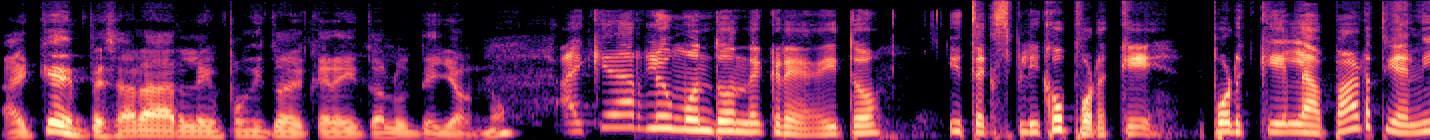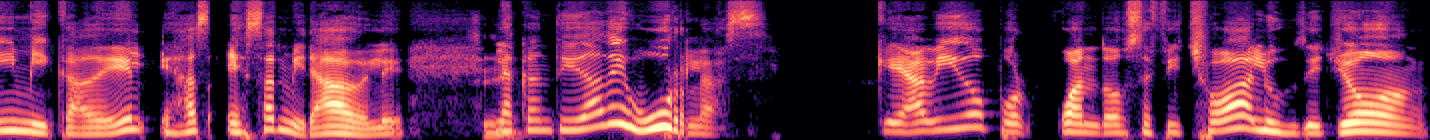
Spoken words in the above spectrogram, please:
hay que empezar a darle un poquito de crédito a Luke de Jong, ¿no? Hay que darle un montón de crédito. Y te explico por qué. Porque la parte anímica de él es, es admirable. La cantidad de burlas que ha habido por cuando se fichó a Luke de Jong.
